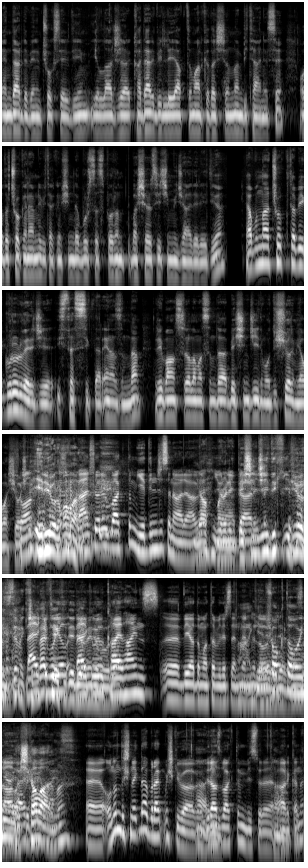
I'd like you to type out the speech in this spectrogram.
Ender de benim çok sevdiğim yıllarca kader birliği yaptığım arkadaşlarımdan bir tanesi. O da çok önemli bir takım. Şimdi Bursa Spor'un başarısı için mücadele ediyor. Ya bunlar çok tabii gurur verici istatistikler en azından. Rebound sıralamasında beşinciydim o düşüyorum yavaş yavaş. Şu an eriyorum ama. Ben şöyle bir baktım 7. sene hala abi. Yapma ya. Euroleague tarihinde. Beşinciydik iniyoruz değil mi? Belki Kimler bu yıl, belki bu yıl? Kyle Hines e, bir adım atabilir senin önüne doğru. Çok da oynuyor. Yani. Başka var mı? Ee, onun dışındakiler bırakmış gibi abi. Ha, Biraz iyi. baktım bir süre Tamam. arkana.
